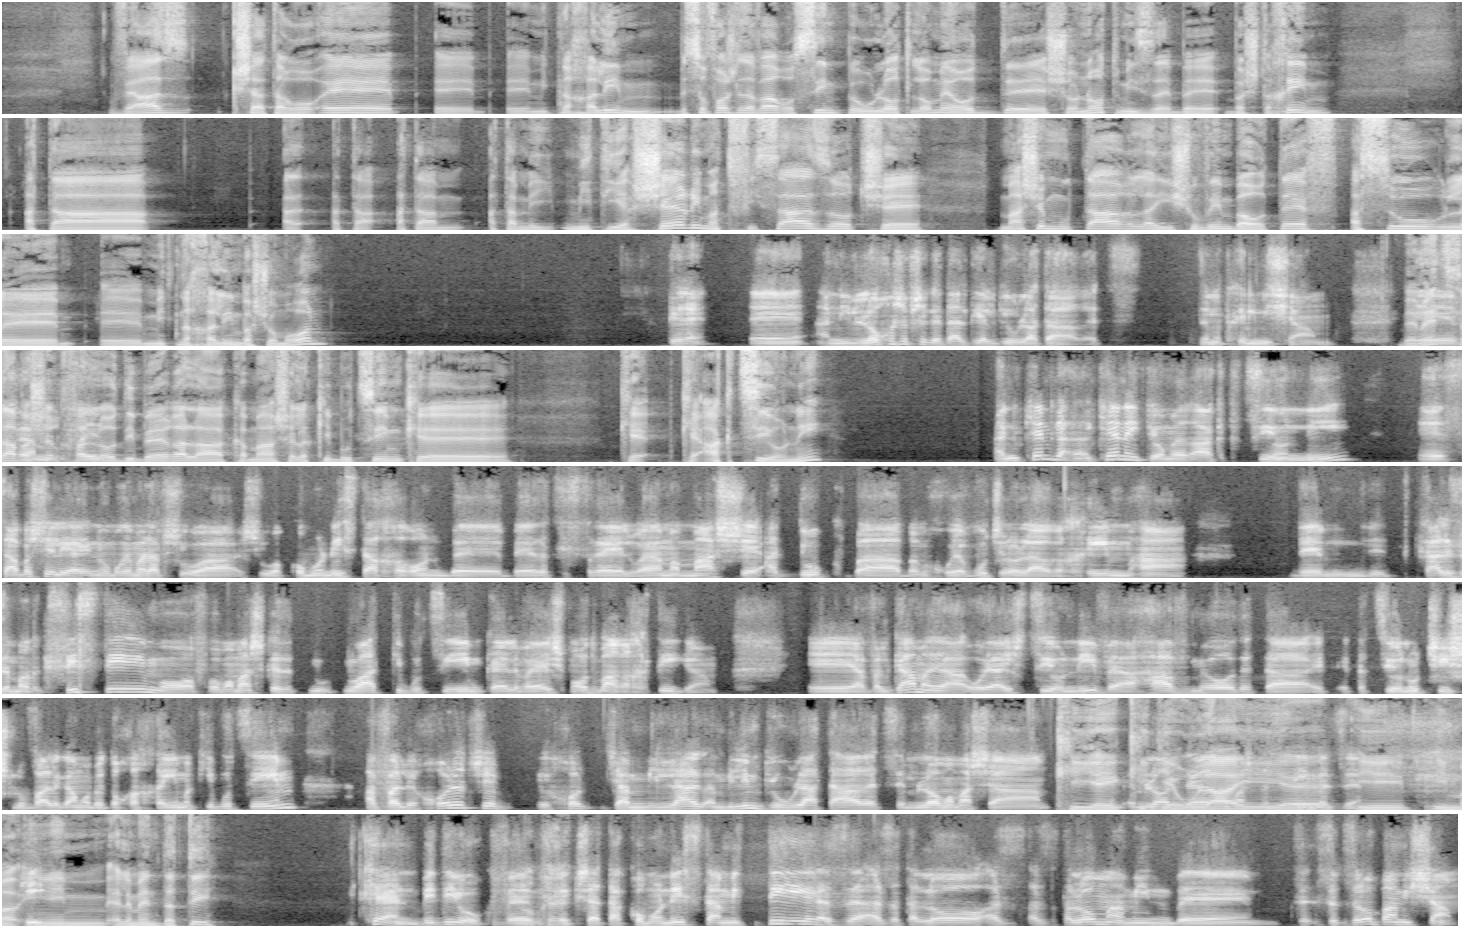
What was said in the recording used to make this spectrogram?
ואז כשאתה רואה אה, אה, מתנחלים, בסופו של דבר עושים פעולות לא מאוד אה, שונות מזה בשטחים, אתה, אתה, אתה, אתה מתיישר עם התפיסה הזאת שמה שמותר ליישובים בעוטף אסור למתנחלים בשומרון? תראה, אני לא חושב שגדלתי על גאולת הארץ. זה מתחיל משם. באמת אה, סבא שלך לא דיבר על ההקמה של הקיבוצים כאקט ציוני? אני כן, כן הייתי אומר אקט ציוני. אה, סבא שלי, היינו אומרים עליו שהוא, שהוא הקומוניסט האחרון בארץ ישראל, הוא היה ממש אדוק במחויבות שלו לערכים ה... נקרא לזה מרקסיסטים, או, או ממש כזה תנועת קיבוציים כאלה, והיה איש מאוד מערכתי גם. אה, אבל גם היה, הוא היה איש ציוני ואהב מאוד את, ה, את, את הציונות שהיא שלובה לגמרי בתוך החיים הקיבוציים, אבל יכול להיות, ש, יכול, שהמילים גאולת הארץ הם לא ממש, כי, הם, כי לא גאולה היא, היא, היא, כי, היא עם אלמנט דתי. כן, בדיוק, ו- okay. אוקיי. וכשאתה קומוניסט אמיתי, אז, אז, אתה לא, אז, אז אתה לא מאמין, ב, זה, זה, זה לא בא משם.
